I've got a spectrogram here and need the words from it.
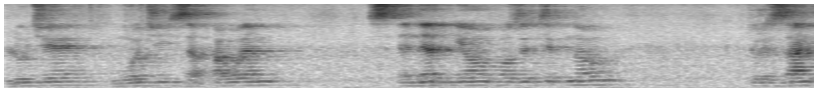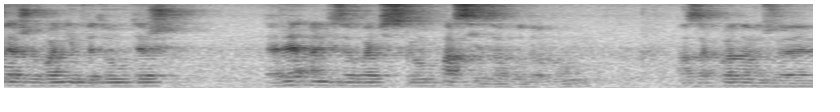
ludzie, młodzi, z zapałem, z energią pozytywną, którzy z zaangażowaniem będą też realizować swoją pasję zawodową. A zakładam, że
